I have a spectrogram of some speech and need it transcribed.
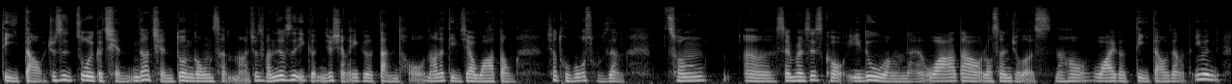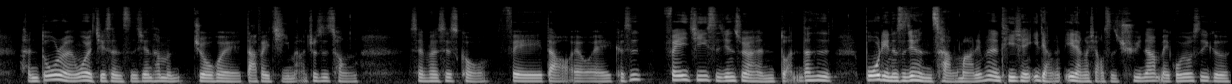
地道就是做一个潜，你知道潜盾工程嘛？就是反正就是一个，你就想一个弹头，然后在底下挖洞，像土拨鼠这样，从呃 San Francisco 一路往南挖到 Los Angeles，然后挖一个地道这样。因为很多人为了节省时间，他们就会搭飞机嘛，就是从 San Francisco 飞到 LA。可是飞机时间虽然很短，但是波联的时间很长嘛，你不能提前一两一两个小时去。那美国又是一个。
